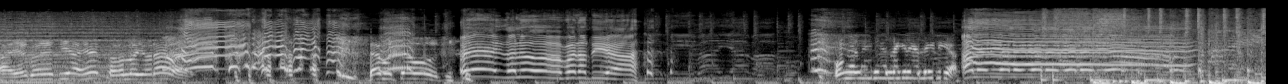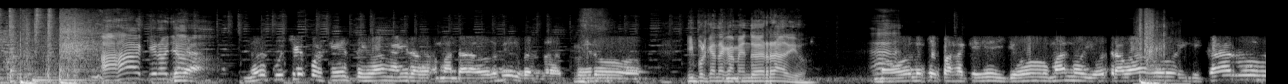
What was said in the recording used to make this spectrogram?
uy, ¿cuál es? Ayer no decías eso, solo lloraba. Vamos, chavos. ¡Ey, saludos! ¡Buenos días! Alegría, alegría, alegría. ¡Alegría, alegría, alegría! Ajá, ¿quién nos llama? Mira, no escuché por qué te iban a ir a mandar a dormir, ¿verdad? Pero ¿Y por qué anda cambiando de radio? no, lo que pasa que yo, mano, yo trabajo en mi carro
